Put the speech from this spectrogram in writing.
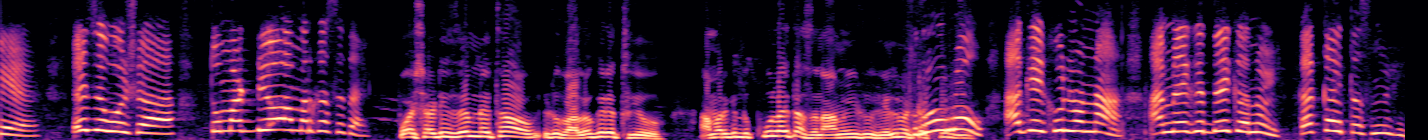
কে? এই যে পয়সা তোমার দিও আমার কাছে পয়সা পয়সাটি যেমনি থাও একটু ভালো করে থুইও। আমার কিন্তু কুলাইতাছে না আমি একটু হেলমেটটা রু খুলি। রু আগে খুলো না। আমি আগে দেখা নই কাকা আইতাছ নাহি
